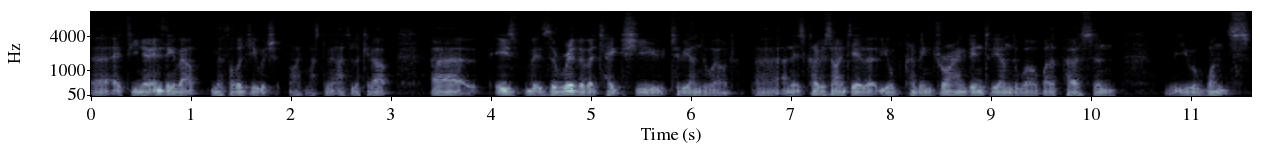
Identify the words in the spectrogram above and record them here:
uh, if you know anything about mythology, which I must admit I had to look it up, is is the river that takes you to the underworld, and it's kind of this idea that you're kind of being dragged into the underworld by the person that you were once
